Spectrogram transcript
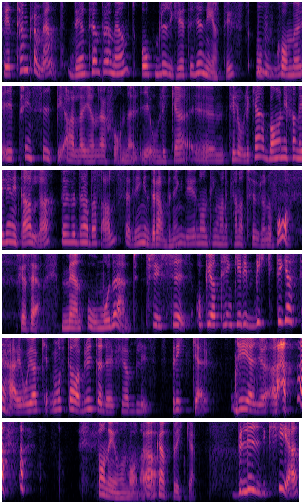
Det är ett temperament. Det är en temperament och blyghet är genetiskt och kommer i princip i alla generationer i olika, eh, till olika barn i familjen. Inte alla behöver drabbas alls, är ingen drabbning, det är någonting man kan ha turen att få. Ska jag säga. Men omodernt. Precis. Och jag tänker det viktigaste här, och jag måste avbryta dig för jag blir spricker. Det är ju att Sån är hon Mona, hon kan spricka. blyghet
